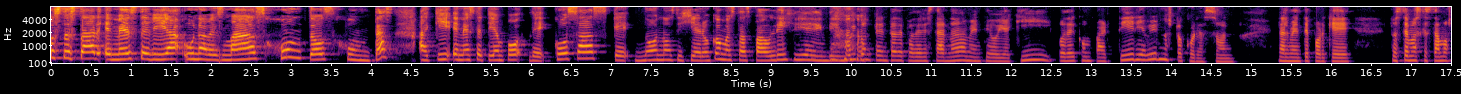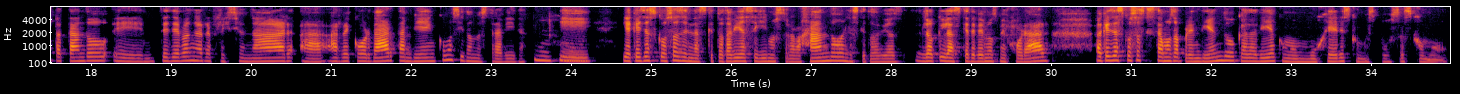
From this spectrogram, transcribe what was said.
Gusto estar en este día una vez más, juntos, juntas, aquí en este tiempo de cosas que no nos dijeron. ¿Cómo estás, Pauli? Bien, bien, muy contenta de poder estar nuevamente hoy aquí, poder compartir y abrir nuestro corazón, realmente porque los temas que estamos tratando eh, te llevan a reflexionar, a, recordar también cómo ha sido nuestra vida. Y y aquellas cosas en las que todavía seguimos trabajando, en las que todavía, las que debemos mejorar, aquellas cosas que estamos aprendiendo cada día como mujeres, como esposas, como,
